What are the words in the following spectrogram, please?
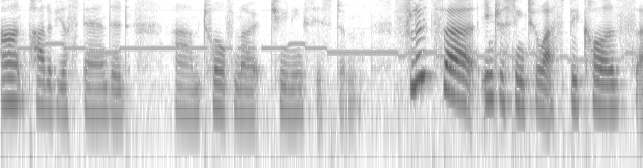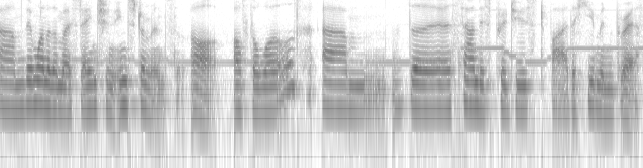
aren't part of your standard 12-note um, tuning system. Flutes are interesting to us because um, they're one of the most ancient instruments of, of the world. Um, the sound is produced by the human breath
